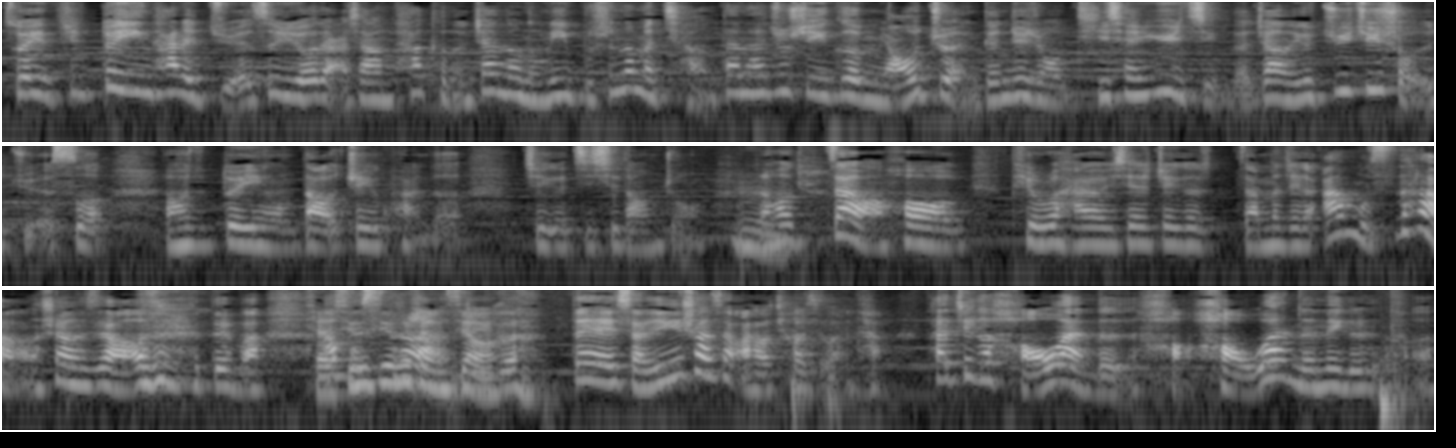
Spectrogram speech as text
所以这对应它的角色就有点像，它可能战斗能力不是那么强，但它就是一个瞄准跟这种提前预警的这样的一个狙击手的角色，然后就对应到这一款的这个机器当中，嗯。然后再往后，譬如还有一些这个咱们这个阿姆斯特朗上校，对对吧？小星星上校这个对小星星上校啊，我超喜欢他，他这个好腕的好好腕的那个呃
